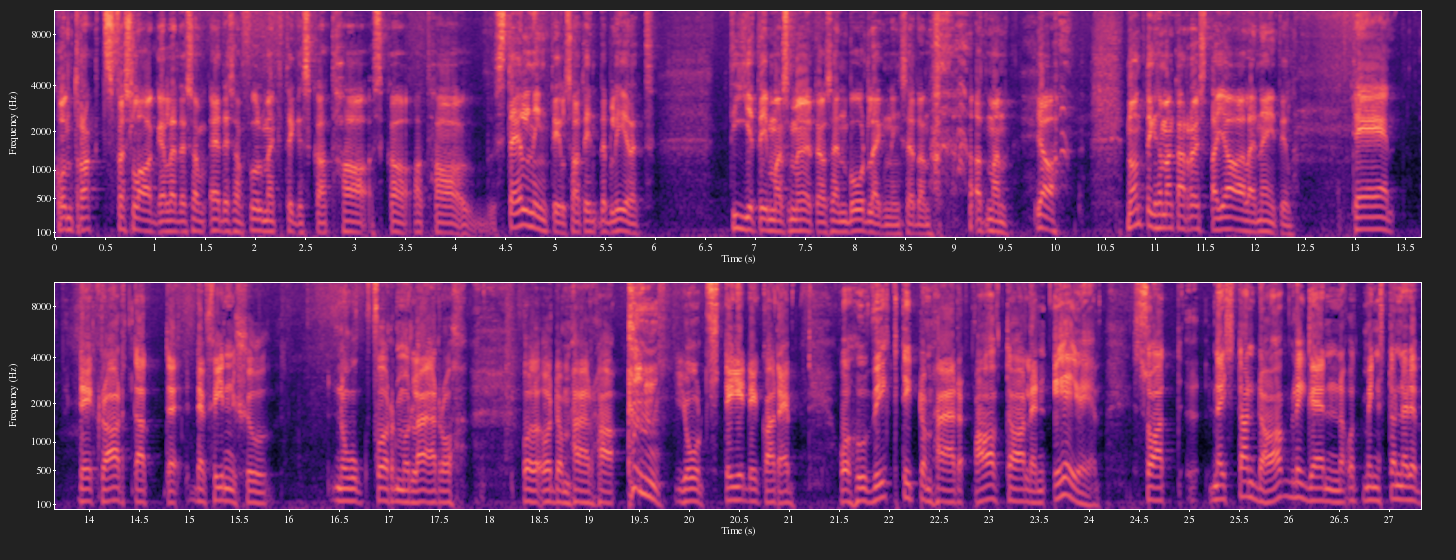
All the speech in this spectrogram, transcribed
kontraktsförslag eller det som, är det som fullmäktige ska, att ha, ska att ha ställning till så att det inte blir ett tio timmars möte och sen bordläggning sedan? att man, ja, någonting som man kan rösta ja eller nej till? Det, det är klart att det, det finns ju nog formulär och, och, och de här har gjorts tidigare och hur viktigt de här avtalen är. Så att nästan dagligen, åtminstone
